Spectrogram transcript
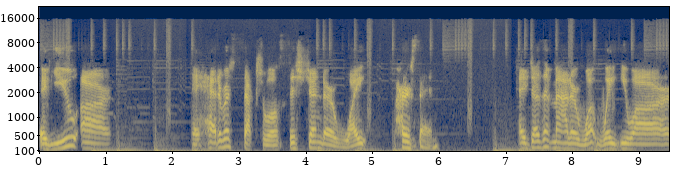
If you are a heterosexual, cisgender, white person, it doesn't matter what weight you are,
